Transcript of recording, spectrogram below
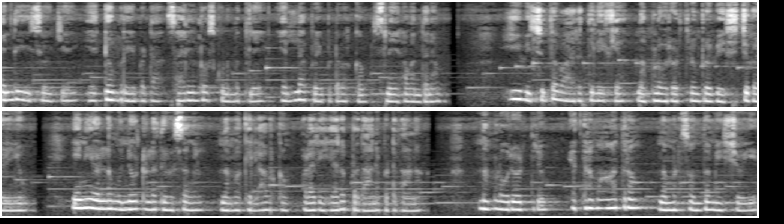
എന്റെ ഈശോയ്ക്ക് ഏറ്റവും പ്രിയപ്പെട്ട സൈലൻ റോസ് കുടുംബത്തിലെ എല്ലാ പ്രിയപ്പെട്ടവർക്കും സ്നേഹവന്ദനം. ഈ വിശുദ്ധ വാരത്തിലേക്ക് നമ്മൾ ഓരോരുത്തരും പ്രവേശിച്ചു കഴിഞ്ഞു. ഇനിയുള്ള മുന്നോട്ടുള്ള ദിവസങ്ങൾ നമുക്കെല്ലാവർക്കും വളരെയേറെ പ്രധാനപ്പെട്ടതാണ്. നമ്മൾ ഓരോരുത്തരും എത്രമാത്രം നമ്മുടെ സ്വന്തം ഈശോയെ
